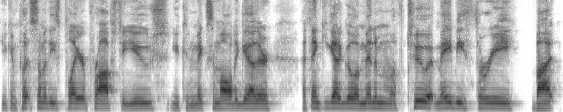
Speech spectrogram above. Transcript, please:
You can put some of these player props to use. You can mix them all together. I think you got to go a minimum of two. It may be three, but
